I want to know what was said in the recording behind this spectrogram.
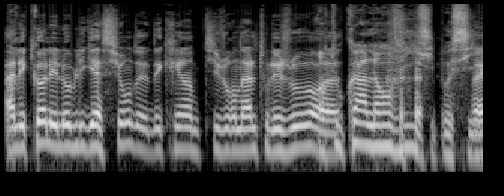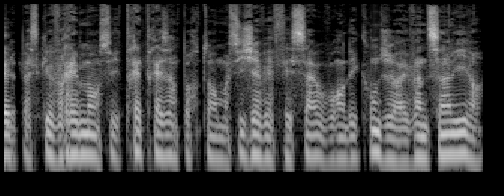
à l'école aient l'obligation d'écrire un petit journal tous les jours. en euh, tout cas l'envie si possible Ouais. parce que vraiment c'est très très important moi si j'avais fait ça vous vous rendez compte j'aurais 25 livres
